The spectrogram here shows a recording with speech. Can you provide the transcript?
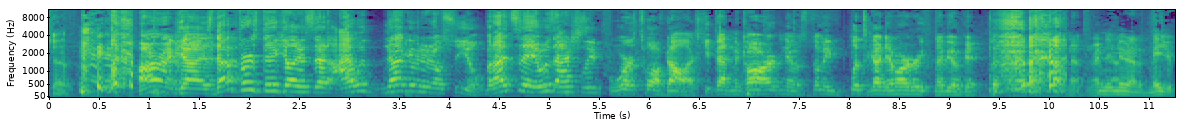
Shut up. All right, guys. That first kit, like I said, I would not give it a no seal, but I'd say it was actually worth twelve dollars. Keep that in the car. You know, somebody blitz a goddamn artery, maybe okay. no, maybe Maybe not. not a major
